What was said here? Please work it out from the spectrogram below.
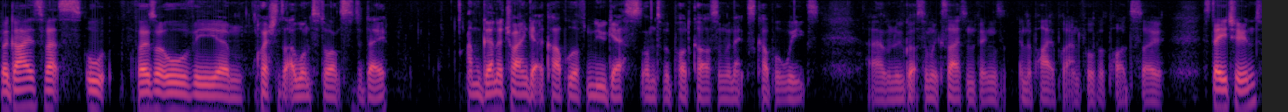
But guys, that's all. Those are all the um, questions that I wanted to answer today. I'm gonna try and get a couple of new guests onto the podcast in the next couple of weeks, um, and we've got some exciting things in the pipeline for the pod. So stay tuned.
